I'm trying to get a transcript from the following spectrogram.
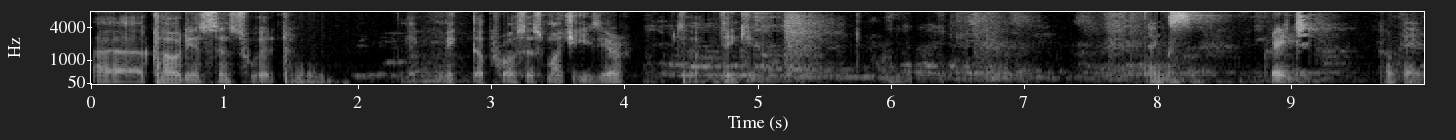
a cloud instance would like make the process much easier. So thank you. Thanks. Great. Okay.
